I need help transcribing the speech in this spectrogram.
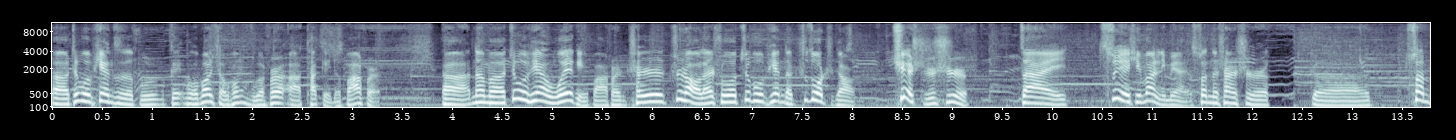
呃，这部片子补给我帮小鹏补个分啊，他给了八分儿啊。那么这部片我也给八分，其实至少来说，这部片的制作质量确实是在四月新番里面算得上是呃算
